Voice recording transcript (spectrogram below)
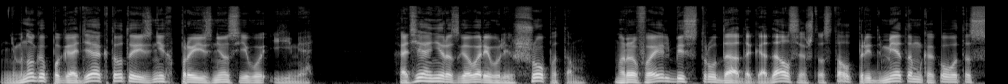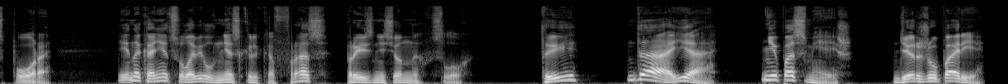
Немного погодя, кто-то из них произнес его имя. Хотя они разговаривали шепотом, Рафаэль без труда догадался, что стал предметом какого-то спора, и, наконец, уловил несколько фраз, произнесенных вслух. «Ты? Да, я. Не посмеешь. Держу пари.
